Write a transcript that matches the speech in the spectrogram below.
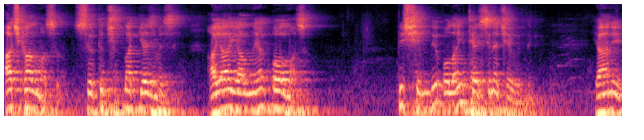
Aç kalmasın, sırtı çıplak gezmesin, ayağı yalnayak olmasın. Biz şimdi olayı tersine çevirdik. Yani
